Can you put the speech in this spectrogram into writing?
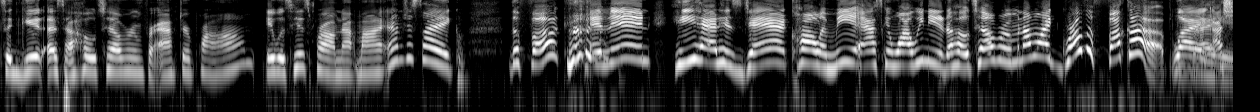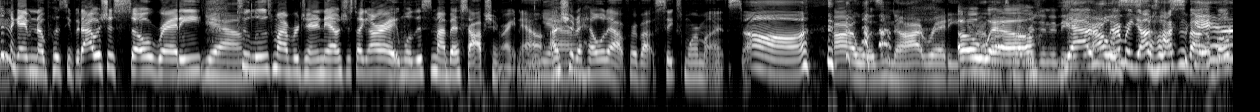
to get us a hotel room for after prom. It was his prom, not mine. And I'm just like, the fuck? and then he had his dad calling me asking why we needed a hotel room. And I'm like, grow the fuck up. Like, I shouldn't have gave him no pussy, but I was just so ready Yeah. to lose my virginity. I was just like, all right, well, this is my best option right now. I should have held out for about six more months. Aw. I was not ready. Oh, when I lost my well. virginity. Yeah, I was remember y'all so talked about both of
